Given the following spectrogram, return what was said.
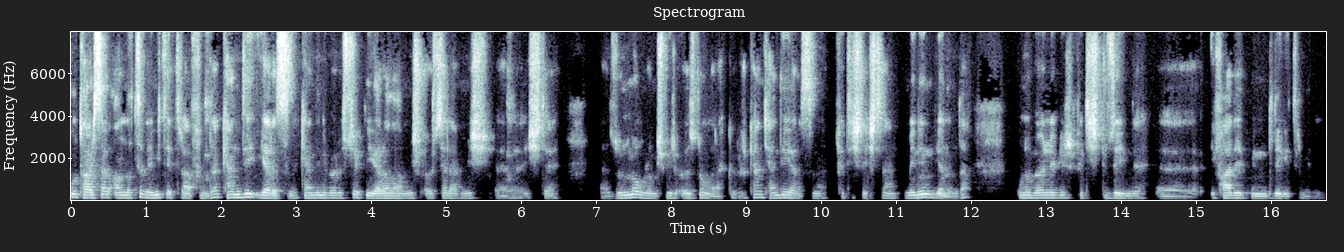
bu tarihsel anlatı ve mit etrafında kendi yarasını, kendini böyle sürekli yaralanmış, örselenmiş, işte zulme uğramış bir özne olarak görürken kendi yarasını fetişleştirmenin yanında bunu böyle bir fetiş düzeyinde e, ifade etmenin, dile getirmenin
